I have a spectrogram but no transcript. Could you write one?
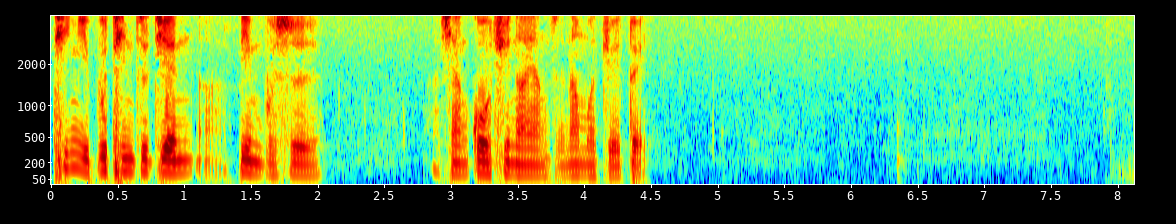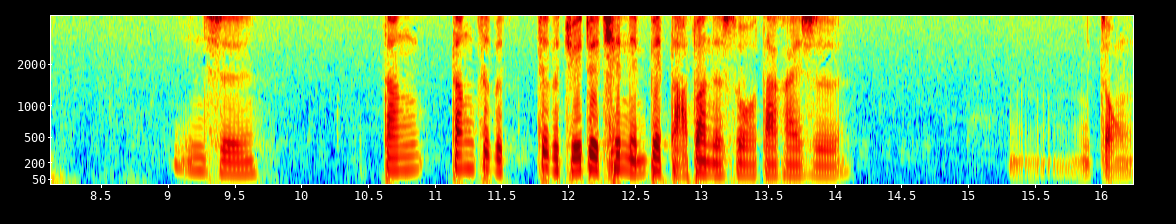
听与不听之间啊，并不是像过去那样子那么绝对。因此，当当这个这个绝对牵连被打断的时候，大概是一种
